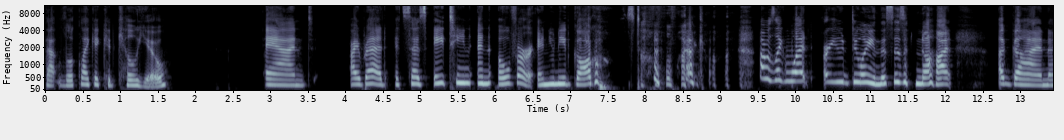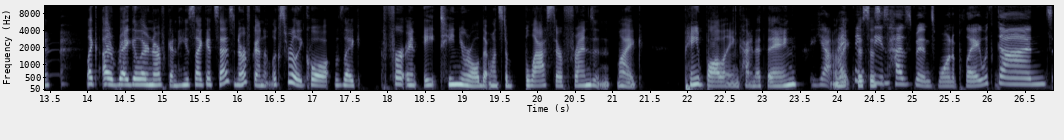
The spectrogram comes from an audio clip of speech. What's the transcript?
that looked like it could kill you. And I read it says 18 and over, and you need goggles. Oh my God. I was like, what are you doing? This is not a gun, like a regular Nerf gun. He's like, it says Nerf gun. It looks really cool. I was like, for an 18 year old that wants to blast their friends and like paintballing kind of thing. Yeah, I'm I think this is- these husbands want to play with guns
